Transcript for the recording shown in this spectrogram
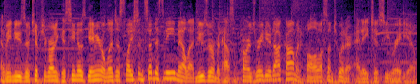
Have any news or tips regarding casinos, gaming, or legislation? Send us an email at newsroom at houseofcardsradio.com and follow us on Twitter at HSC Radio.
